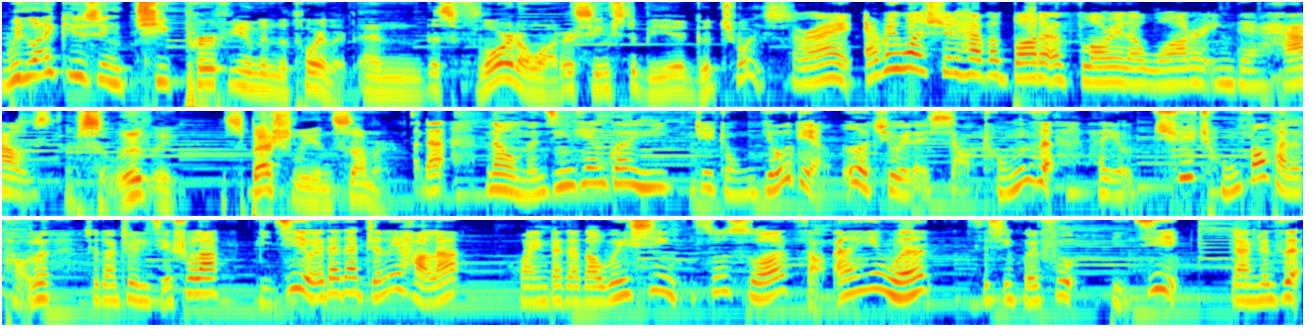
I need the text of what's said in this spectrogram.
we like using cheap perfume in the toilet, and this Florida water seems to be a good choice. Alright, everyone should have a bottle of Florida water in their house. Absolutely, especially in summer. 好的，那我们今天关于这种有点恶趣味的小虫子，还有驱虫方法的讨论就到这里结束啦。笔记也为大家整理好了，欢迎大家到微信搜索“早安英文”，私信回复“笔记” 两个字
